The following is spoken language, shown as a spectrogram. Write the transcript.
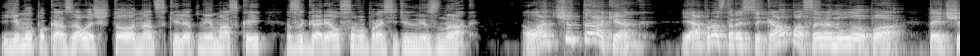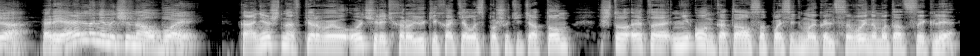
Ему показалось, что над скелетной маской загорелся вопросительный знак. «What you talking? Я просто рассекал по Севен Лупу. Ты чё, реально не начинал бой?» Конечно, в первую очередь Харуюки хотелось пошутить о том, что это не он катался по седьмой кольцевой на мотоцикле,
